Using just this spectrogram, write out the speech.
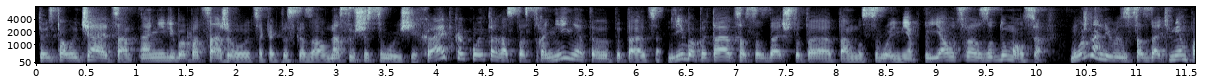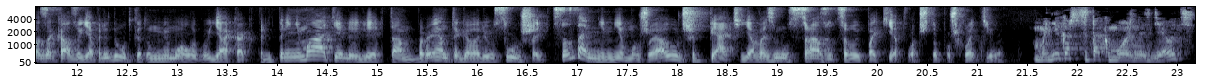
То есть, получается, они либо подсаживаются, как ты сказал, на существующий хайп какой-то, распространение это пытаются, либо пытаются создать что-то там, свой мем. И я вот сразу задумался, можно ли создать мем по заказу? Я приду вот к этому мемологу, я как предприниматель или там бренд и говорю, слушай, создай мне мем уже, а лучше пять, я возьму сразу целый пакет, вот, чтобы уж хватило. Мне кажется, так можно сделать,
